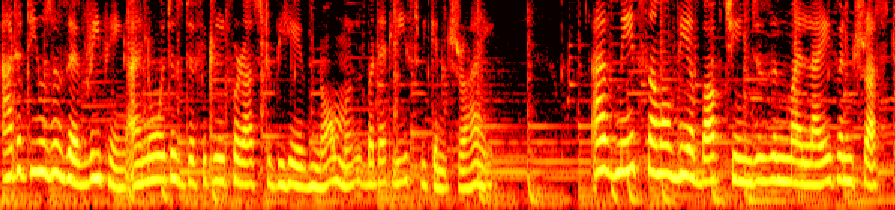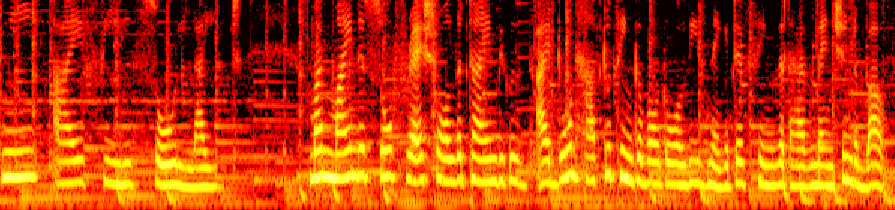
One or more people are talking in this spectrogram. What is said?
Attitudes is everything. I know it is difficult for us to behave normal but at least we can try. I've made some of the above changes in my life, and trust me, I feel so light. My mind is so fresh all the time because I don't have to think about all these negative things that I have mentioned above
